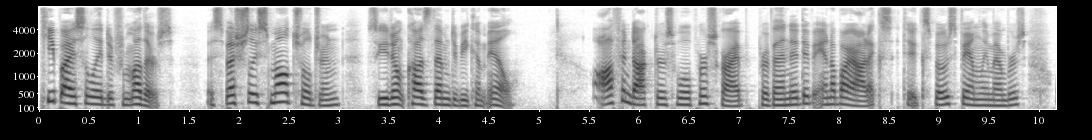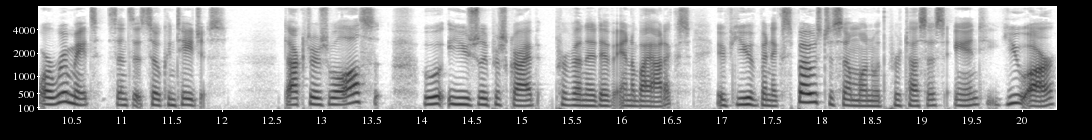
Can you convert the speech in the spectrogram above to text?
keep isolated from others, especially small children, so you don't cause them to become ill. Often doctors will prescribe preventative antibiotics to exposed family members or roommates since it's so contagious. Doctors will also usually prescribe preventative antibiotics if you have been exposed to someone with pertussis and you are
